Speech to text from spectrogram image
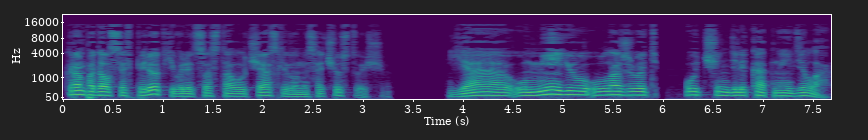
Крам подался вперед, его лицо стало участливым и сочувствующим. Я умею улаживать очень деликатные дела.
